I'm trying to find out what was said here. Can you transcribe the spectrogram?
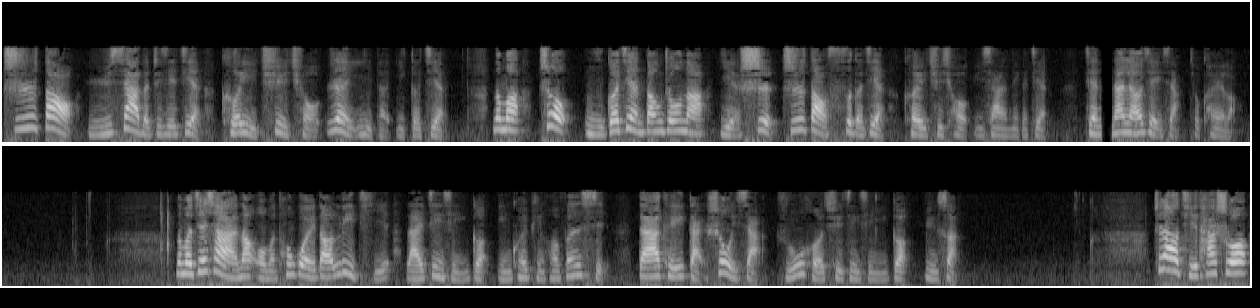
知道余下的这些键可以去求任意的一个键。那么这五个键当中呢，也是知道四个键可以去求余下的那个键，简单了解一下就可以了。那么接下来呢，我们通过一道例题来进行一个盈亏平衡分析，大家可以感受一下如何去进行一个运算。这道题他说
